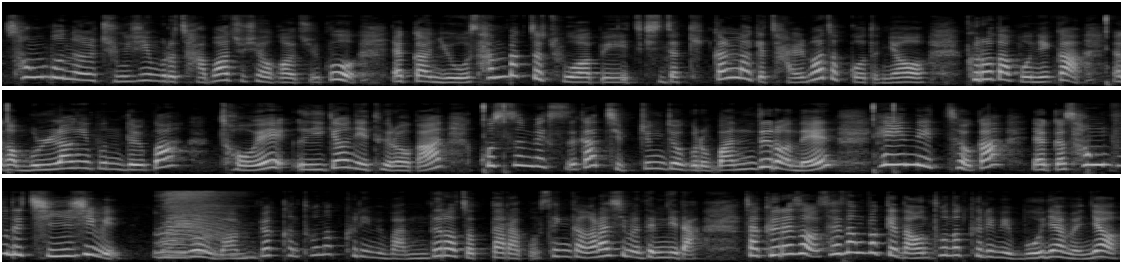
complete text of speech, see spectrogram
성분을 중심으로 잡아주셔가지고 약간 요 삼박자 조합이 진짜 기깔나게 잘 맞았거든요. 그러다 보니까 약간 몰랑이 분들과 저의 의견이 들어간 코스맥스가 집중적으로 만들어낸 헤이네이처가 약간 성분에 진심인 이런 완벽한 톤업 크림이 만들어졌다라고 생각을 하시면 됩니다. 자 그래서 세상 밖에 나온 톤업 크림이 뭐냐면요.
